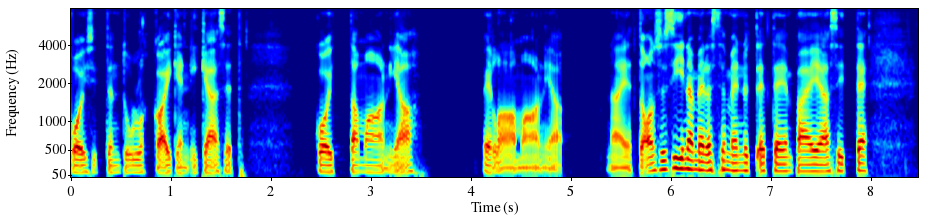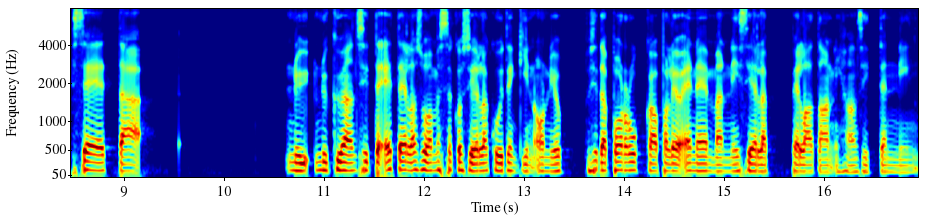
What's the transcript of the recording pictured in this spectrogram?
voi sitten tulla kaiken ikäiset koittamaan ja pelaamaan ja näin. Että on se siinä mielessä mennyt eteenpäin ja sitten se, että ny, nykyään sitten Etelä-Suomessa, kun siellä kuitenkin on jo sitä porukkaa paljon enemmän, niin siellä pelataan ihan sitten niin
